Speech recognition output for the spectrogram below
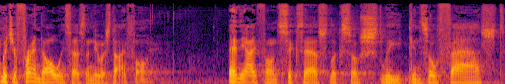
But your friend always has the newest iPhone. And the iPhone 6S looks so sleek and so fast.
